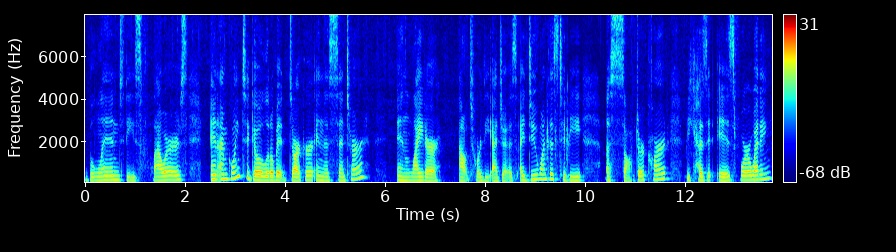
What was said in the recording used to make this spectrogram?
blend these flowers and I'm going to go a little bit darker in the center and lighter out toward the edges. I do want this to be a softer card because it is for a wedding.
